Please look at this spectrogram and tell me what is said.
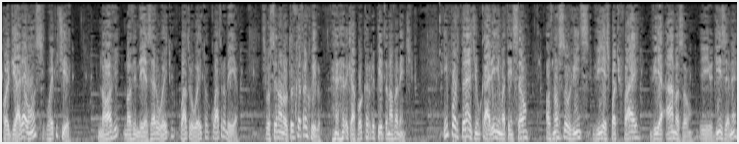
Cordiária 11, vou repetir. 99608-4846. Se você não anotou, fica tranquilo. Daqui a pouco eu repito novamente. Importante, um carinho, uma atenção aos nossos ouvintes via Spotify, via Amazon e o Deezer, né?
